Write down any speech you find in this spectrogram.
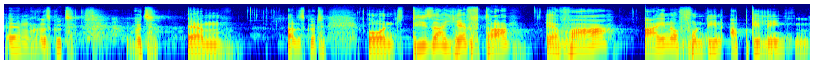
Ähm, alles gut. Gut. Ähm, alles gut. Und dieser Jephtha, er war einer von den Abgelehnten.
